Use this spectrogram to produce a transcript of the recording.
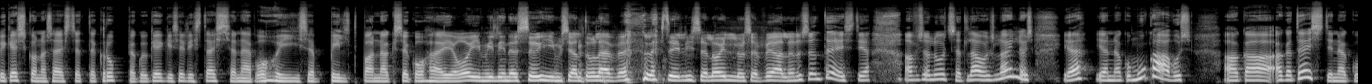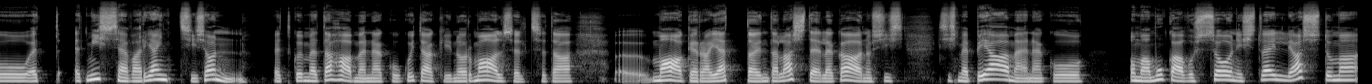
või keskkonnasäästjate grupp ja kui keegi sellist asja näeb, oi, see pilt pannakse kohe ja oi, milline sõim seal tuleb sellise lolluse peale, no see on tõesti jah, absoluutselt lauslollus. jah, ja nagu mugavus, aga, aga tõesti nagu, et, et mis see variant siis on et kui me tahame nagu kuidagi normaalselt seda maakera jätta enda lastele ka, noh siis, siis me peame nagu oma mugavustsoonist välja astuma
